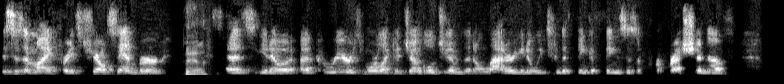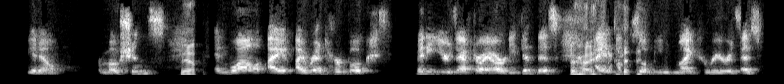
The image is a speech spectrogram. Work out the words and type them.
this isn't my phrase, Sheryl Sandberg yeah. says, you know, a, a career is more like a jungle gym than a ladder. You know, we tend to think of things as a progression of, you know, promotions. Yep. And while I, I read her book many years after I already did this, right. I also viewed my career as, as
